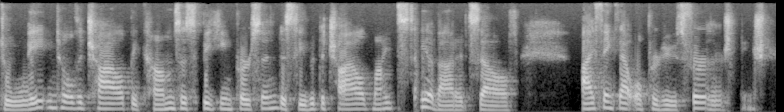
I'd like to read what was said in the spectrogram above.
to wait until the child becomes a speaking person to see what the child might say about itself, I think that will produce further change.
